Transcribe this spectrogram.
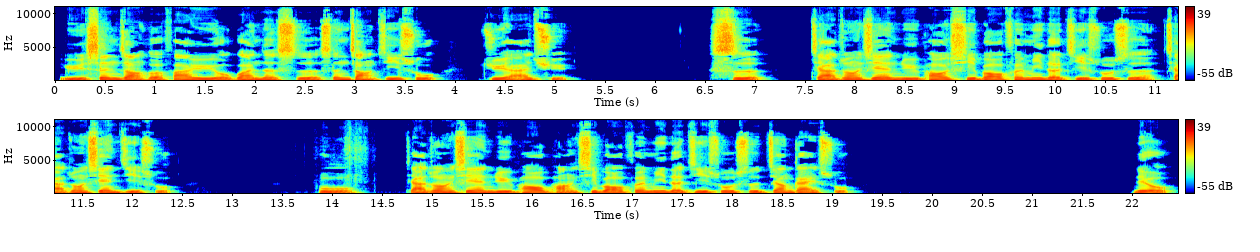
与生长和发育有关的是生长激素 （GH）。四、甲状腺滤泡细胞分泌的激素是甲状腺激素。五、甲状腺滤泡旁细胞分泌的激素是降钙素。六、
